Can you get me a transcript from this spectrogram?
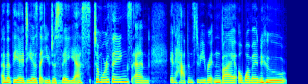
and that the idea is that you just say yes to more things. And it happens to be written by a woman who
